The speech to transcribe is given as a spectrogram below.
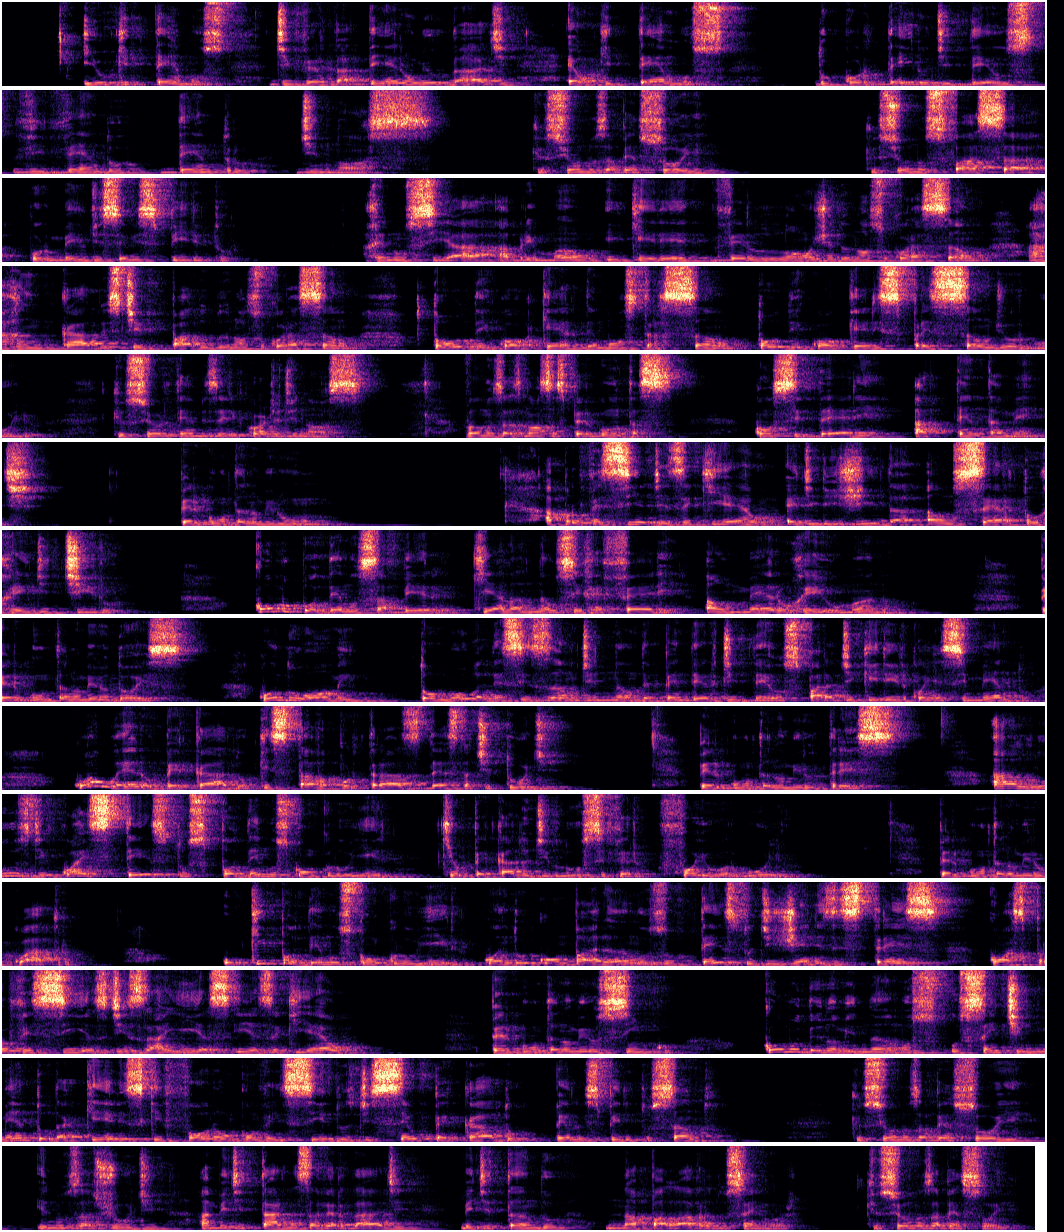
E o que temos de verdadeira humildade é o que temos do Cordeiro de Deus vivendo dentro de nós. Que o Senhor nos abençoe, que o Senhor nos faça, por meio de seu Espírito, renunciar, abrir mão e querer ver longe do nosso coração, arrancado, extirpado do nosso coração, toda e qualquer demonstração, toda e qualquer expressão de orgulho. Que o Senhor tenha misericórdia de nós. Vamos às nossas perguntas? Considere atentamente. Pergunta número 1. Um. A profecia de Ezequiel é dirigida a um certo rei de Tiro. Podemos saber que ela não se refere a um mero rei humano? Pergunta número 2. Quando o homem tomou a decisão de não depender de Deus para adquirir conhecimento, qual era o pecado que estava por trás desta atitude? Pergunta número 3. À luz de quais textos podemos concluir que o pecado de Lúcifer foi o orgulho? Pergunta número 4. O que podemos concluir quando comparamos o texto de Gênesis 3 com as profecias de Isaías e Ezequiel? Pergunta número 5. Como denominamos o sentimento daqueles que foram convencidos de seu pecado pelo Espírito Santo? Que o Senhor nos abençoe e nos ajude a meditar nessa verdade, meditando na palavra do Senhor. Que o Senhor nos abençoe.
